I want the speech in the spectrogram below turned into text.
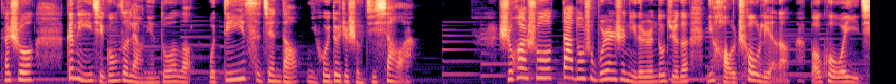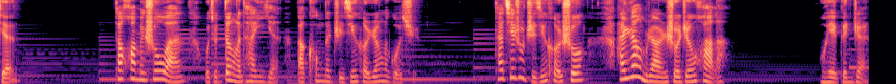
他说跟你一起工作两年多了，我第一次见到你会对着手机笑啊。实话说，大多数不认识你的人都觉得你好臭脸啊，包括我以前。他话没说完，我就瞪了他一眼，把空的纸巾盒扔了过去。他接住纸巾盒说：“还让不让人说真话了？”我也跟着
